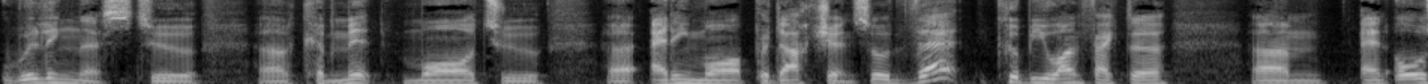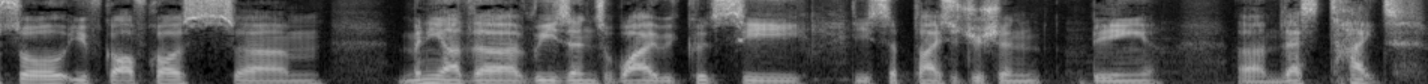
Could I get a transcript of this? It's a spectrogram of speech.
willingness to uh, commit more to uh, adding more production. So that could be one factor. Um, and also, you've got, of course, um, many other reasons why we could see the supply situation being um, less tight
